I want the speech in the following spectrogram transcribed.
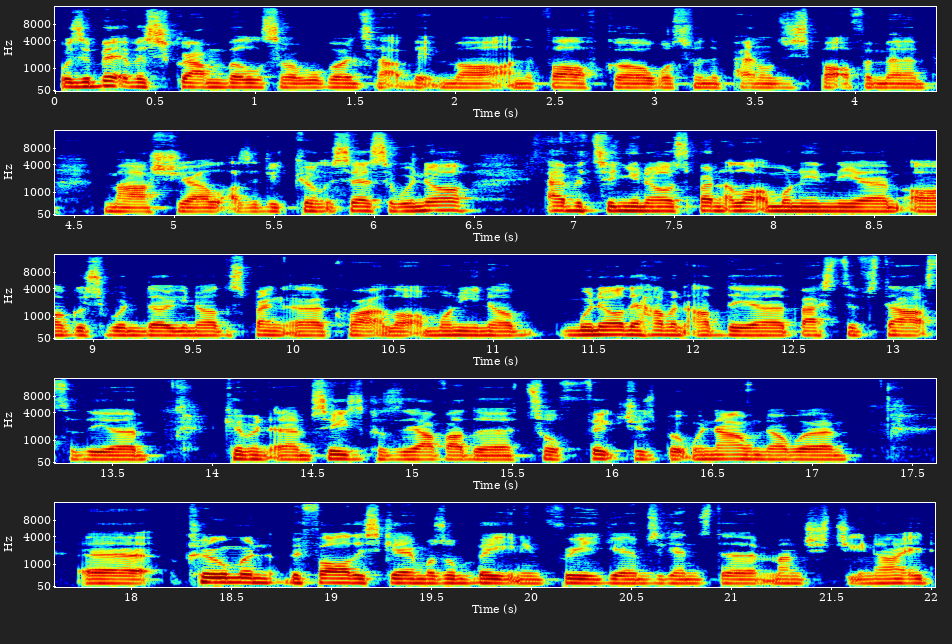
was a bit of a scramble, so we'll go into that a bit more. And the fourth goal was from the penalty spot from um, Martial, as I did currently say. So we know Everton, you know, spent a lot of money in the um, August window. You know, they spent uh, quite a lot of money. You know, we know they haven't had the uh, best of starts to the um, current um, season because they have had uh, tough fixtures. But we now know um, uh, Koeman before this game was unbeaten in three games against uh, Manchester United.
